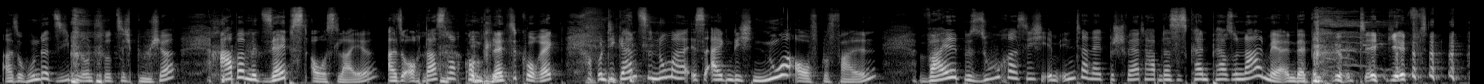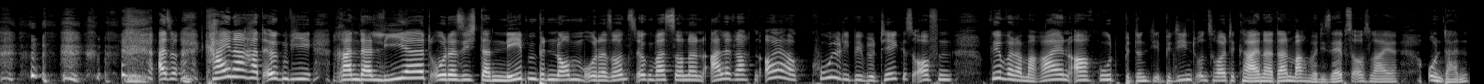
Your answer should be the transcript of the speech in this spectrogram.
also 147 Bücher, aber mit Selbstausleihe, also auch das noch komplett korrekt. Und die ganze Nummer ist eigentlich nur aufgefallen, weil Besucher sich im Internet beschwert haben, dass es kein Personal mehr in der Bibliothek gibt. Also keiner hat irgendwie randaliert oder sich daneben benommen oder sonst irgendwas, sondern alle dachten, oh ja, cool, die Bibliothek ist offen, gehen wir da mal rein, ach gut, bedient, uns heute keiner, dann machen wir die Selbstausleihe und dann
